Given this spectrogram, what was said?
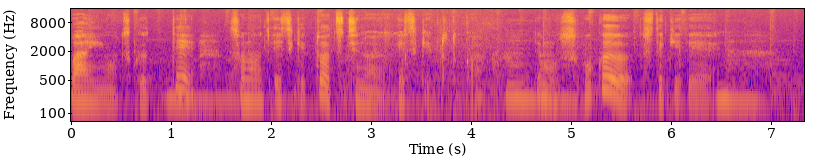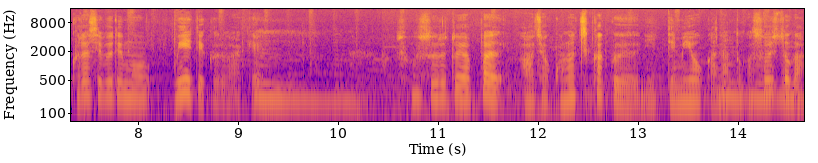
ワインを作って、うん、そのエチケットは土のエチケットとか、うん、でもすごく素敵で、うん、暮らしぶりも見えてくるわけ、そうするとやっぱりあじゃあこの近くに行ってみようかなとか、そういう人が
